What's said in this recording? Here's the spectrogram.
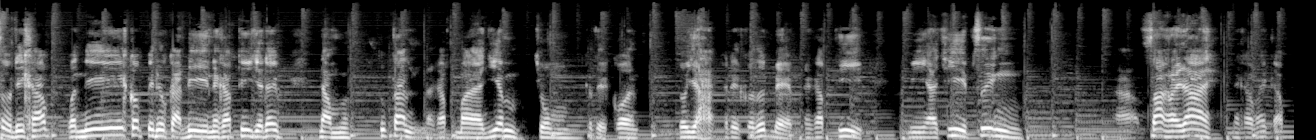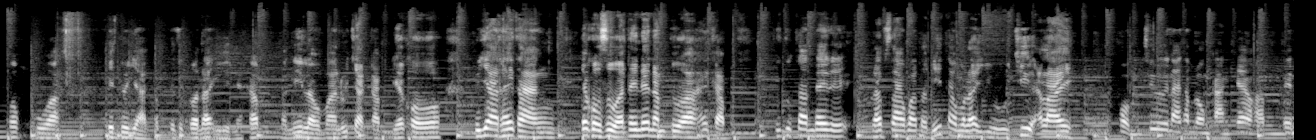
สวัสดีครับ วันนี้ก็เป็นโอกาสดีนะครับ ที่จะได้นำทุกท่านนะครับ มาเยี่ยมชมเกษตรกรตัวอย่างเกษตรกรต้นแบบนะครับ ที่มีอาชีพซึ่งสร้างรายได้นะครับให้กับครอบครัวเป็นตัวอย่างกับเกษตรกรรายอื่นนะครับ วันนี้เรามารู้จักกับเดี๋ยวขออนุญาตให้ทางเจ้าของสวนได้แนะนำตัวให้กับทุกๆท่านได้รับทราบว่าตอนนี้ทำอะไรอยู่ชื่ออะไร ผมชื่อนายทำรงกางแก้วครับ เป็น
